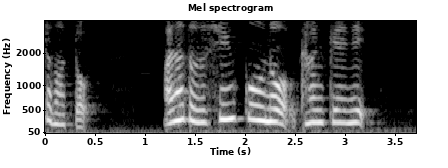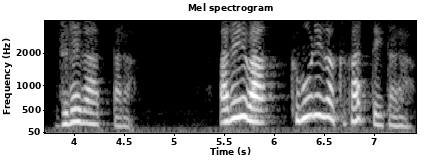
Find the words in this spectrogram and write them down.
様とあなたの信仰の関係にズレがあったらあるいは曇りがかかっていたら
